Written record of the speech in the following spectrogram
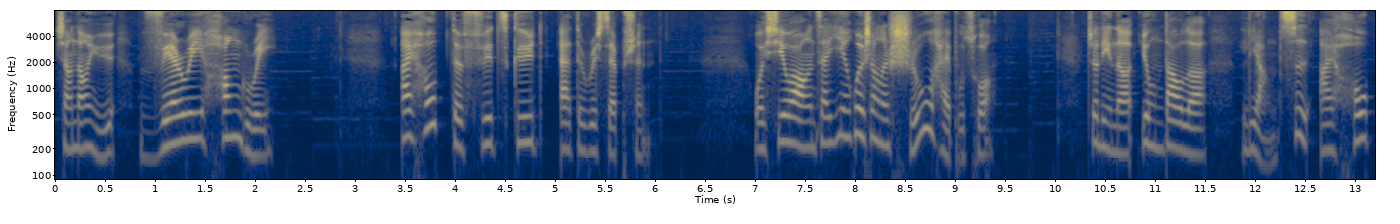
相当于 very hungry。I hope the food's good at the reception。我希望在宴会上的食物还不错。这里呢用到了两次 I hope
